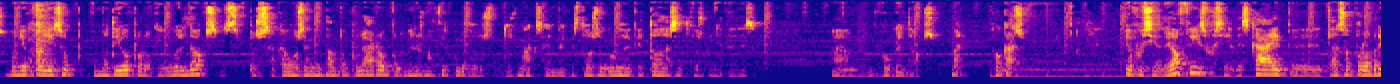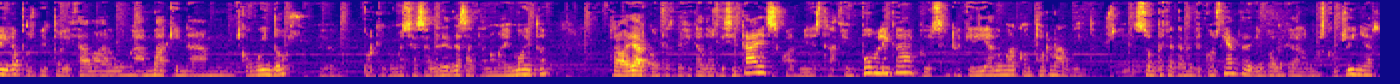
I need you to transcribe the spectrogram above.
Supoño que foi iso o motivo polo que Google Docs pues, acabou sendo tan popular ou polo menos no círculo dos, dos Macs, ainda que estou seguro de que todas e todos coñecedes um, Google Docs. Bueno, o caso. Eu fuxía de Office, fuxía de Skype, eh, tan só por obriga, pois virtualizaba algunha máquina mm, con Windows, eh, porque como xa saberedes, ata non hai moito, traballar con certificados digitais, coa administración pública, pois requería dunha contorna a Windows. E son perfectamente consciente de que poden quedar algunhas cousiñas,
